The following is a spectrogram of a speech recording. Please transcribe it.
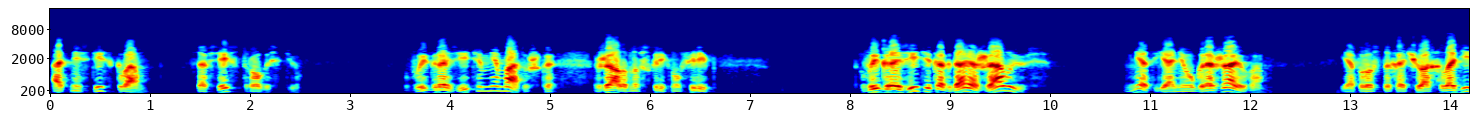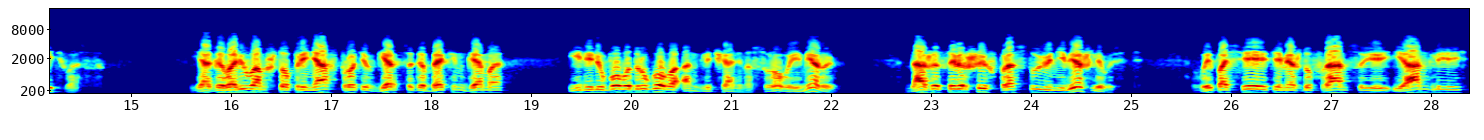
отнестись к вам со всей строгостью». «Вы грозите мне, матушка!» — жалобно вскрикнул Филипп. «Вы грозите, когда я жалуюсь?» «Нет, я не угрожаю вам. Я просто хочу охладить вас. Я говорю вам, что приняв против герцога Бекингема или любого другого англичанина суровые меры, даже совершив простую невежливость, вы посеете между Францией и Англией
